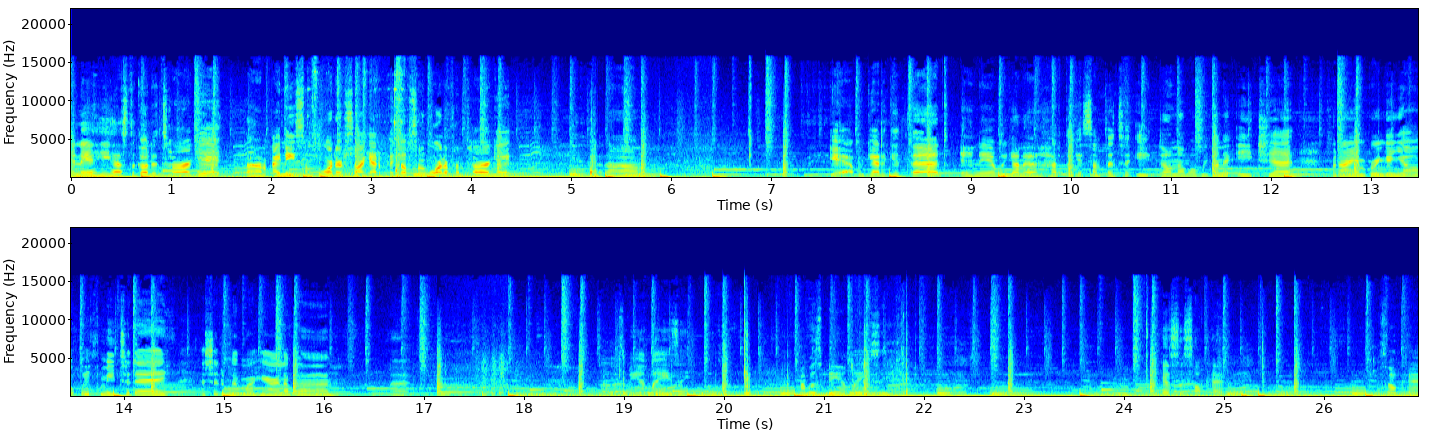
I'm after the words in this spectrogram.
and then he has to go to Target. Um, I need some water, so I got to pick up some water from Target. But, um, yeah, we got to get that and then we're gonna have to get something to eat. Don't know what we're gonna eat yet, but I am bringing y'all with me today. I should have put my hair in a bun, I being lazy. Mm, I guess it's okay. It's okay.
